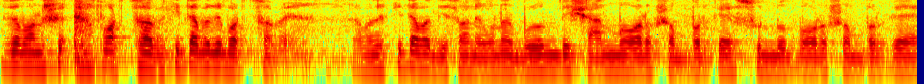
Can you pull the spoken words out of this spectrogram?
এটা মানুষ পড়তে হবে, কিতাবাদি পড়তে হবে। আমাদের কিতাবাদ মানে ওনার বুলন্দি শান মোবারক সম্পর্কে, সুন্নত মোবারক সম্পর্কে,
